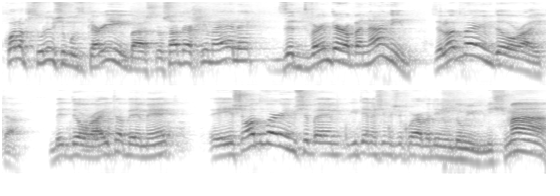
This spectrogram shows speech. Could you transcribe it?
כל הפסולים שמוזכרים בשלושה דרכים האלה זה דברים דרבננים, זה לא דברים דאורייתא. בדאורייתא באמת, אה, יש עוד דברים שבהם גיטי נשים ושחרורי עבדים הם דומים. לשמה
